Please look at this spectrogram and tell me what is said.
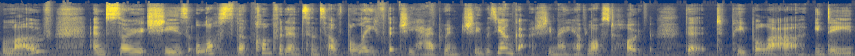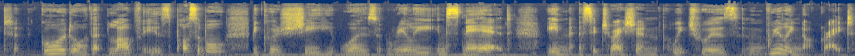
love. And so she's lost the confidence and self belief that she had when she was younger. She may have lost hope that people are indeed good or that love is possible because she was really ensnared in a situation which was really not great.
